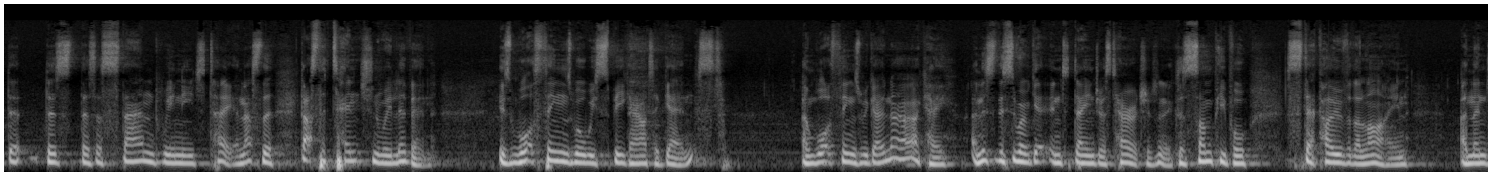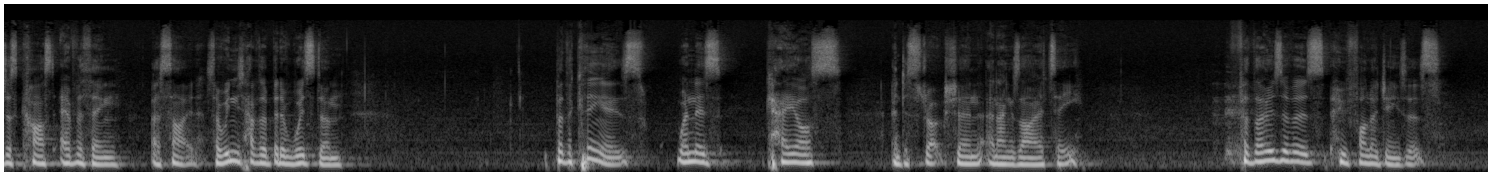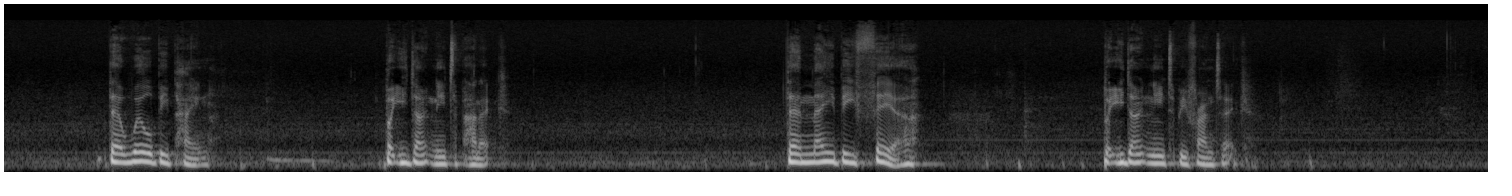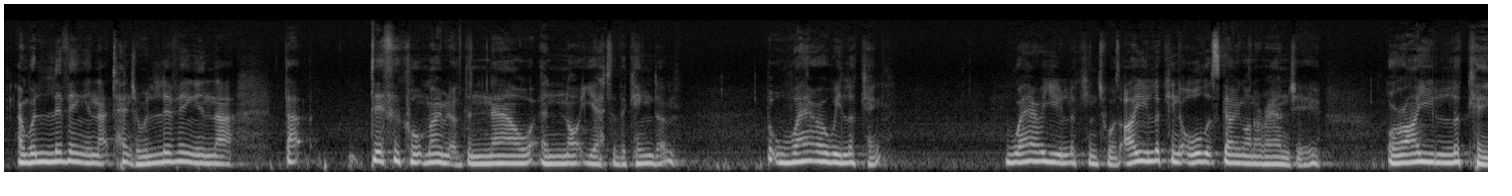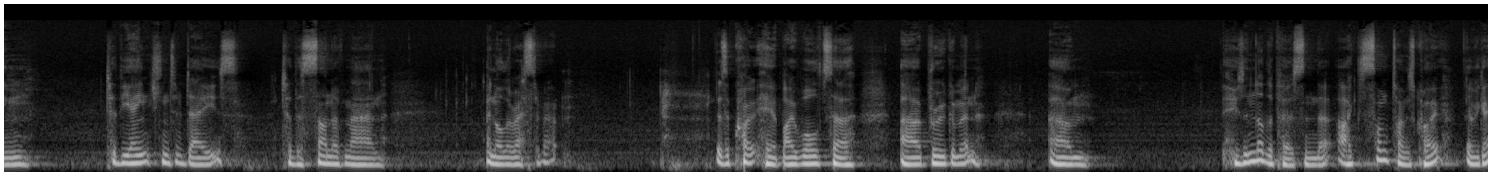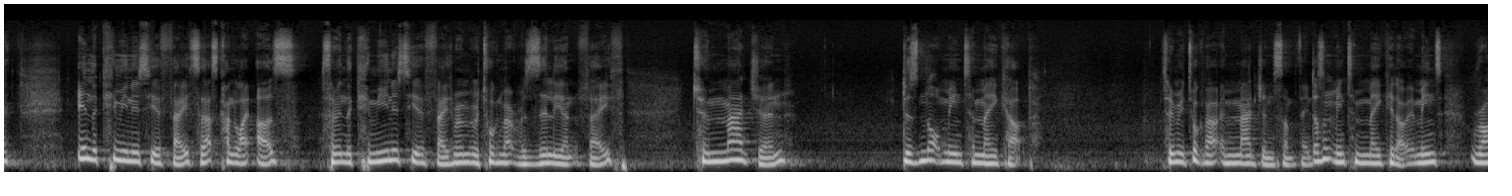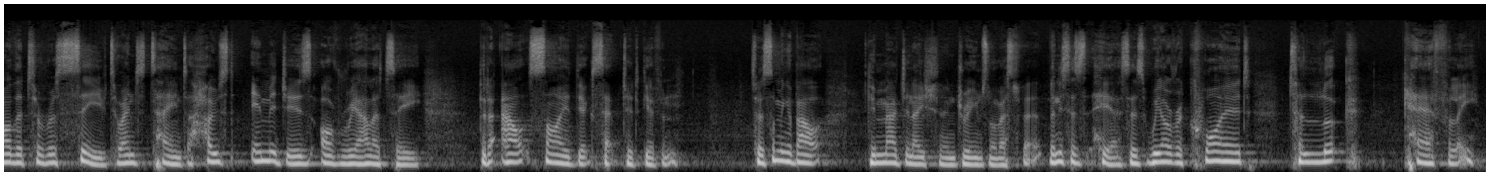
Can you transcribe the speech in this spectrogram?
there's, there's a stand we need to take. And that's the, that's the tension we live in, is what things will we speak out against and what things we go, no, okay. And this, this is where we get into dangerous territory, isn't it? Because some people step over the line and then just cast everything aside. So we need to have a bit of wisdom. But the thing is, when there's chaos and destruction and anxiety, for those of us who follow Jesus, there will be pain, but you don't need to panic. There may be fear, but you don't need to be frantic. And we're living in that tension. We're living in that, that difficult moment of the now and not yet of the kingdom. But where are we looking? Where are you looking towards? Are you looking at all that's going on around you? Or are you looking to the Ancient of Days, to the Son of Man, and all the rest of it? There's a quote here by Walter uh, Brueggemann, um, who's another person that I sometimes quote. There we go. In the community of faith, so that's kind of like us. So, in the community of faith, remember we're talking about resilient faith. To imagine does not mean to make up. So when we talk about imagine something, it doesn't mean to make it up. It means rather to receive, to entertain, to host images of reality that are outside the accepted given. So it's something about the imagination and dreams and all the rest of it. Then he says here, he says, we are required to look carefully.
